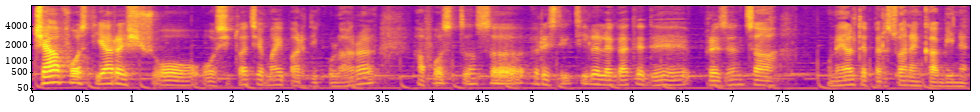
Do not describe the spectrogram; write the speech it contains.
Ce a fost iarăși o, o situație mai particulară a fost însă restricțiile legate de prezența unei alte persoane în cabinet.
